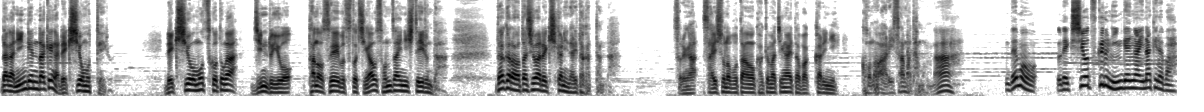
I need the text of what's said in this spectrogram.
だが人間だけが歴史を持っている。歴史を持つことが人類を他の生物と違う存在にしているんだ。だから私は歴史家になりたかったんだ。それが最初のボタンをかけ間違えたばっかりにこのありさまだもんな。でも歴史を作る人間がいなければ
